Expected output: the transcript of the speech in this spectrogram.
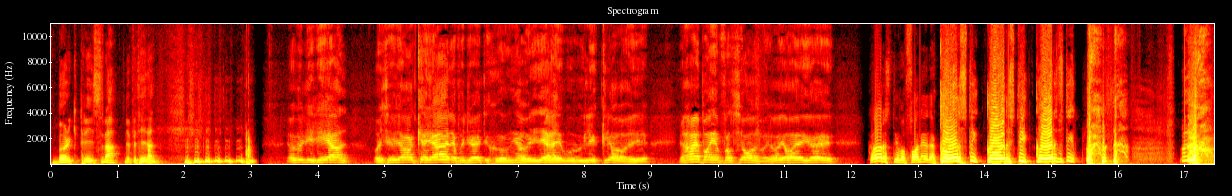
burkpriserna nu för tiden? Jag vill bli ren och så vill jag ha en karriär jag inte sjunga och det är det jag vore lycklig av. Det här är bara en fasad. Jag, jag, jag, Kirsty, vad fan är det? Kirsty, Kirsty, Kirsty!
